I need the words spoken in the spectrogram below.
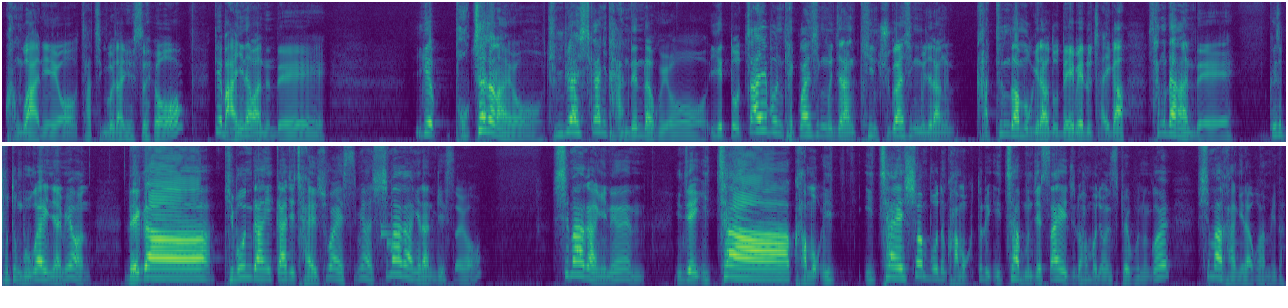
광고 아니에요. 자 증거 자료 했어요. 꽤 많이 나왔는데 이게 벅차잖아요. 준비할 시간이 다 안 된다고요. 이게 또 짧은 객관식 문제랑 긴 주관식 문제랑 같은 과목이라도 레벨로 차이가 상당한데 그래서 보통 뭐가 있냐면 내가 기본 강의까지 잘 소화했으면 심화 강의라는 게 있어요. 심화 강의는 이제 2차 과목 2, 차에 시험 보는 과목들을 2차 문제 사이즈로 한번 연습해 보는 걸 심화 강의라고 합니다.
